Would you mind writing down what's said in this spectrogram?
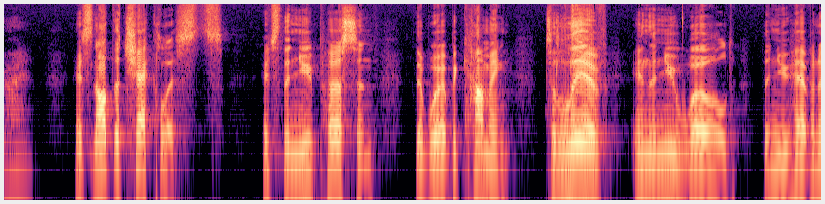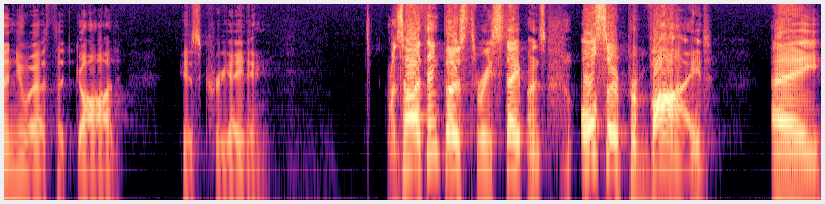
Right? It's not the checklists. It's the new person that we're becoming to live in the new world, the new heaven and new earth that God is creating. And so I think those three statements also provide a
